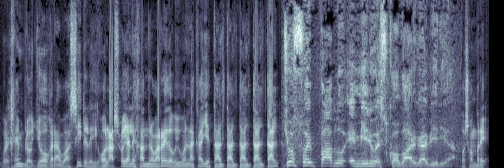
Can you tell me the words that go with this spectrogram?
por ejemplo, yo grabo así, le digo, hola, soy Alejandro Barredo, vivo en la calle tal, tal, tal, tal, tal. Yo soy Pablo Emilio Escobar Gaviria. Pues hombre,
